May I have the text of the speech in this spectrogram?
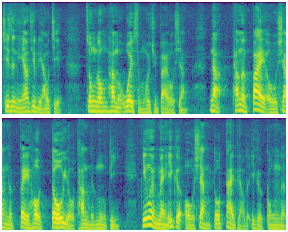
其实你要去了解中东他们为什么会去拜偶像，那他们拜偶像的背后都有他们的目的，因为每一个偶像都代表着一个功能，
